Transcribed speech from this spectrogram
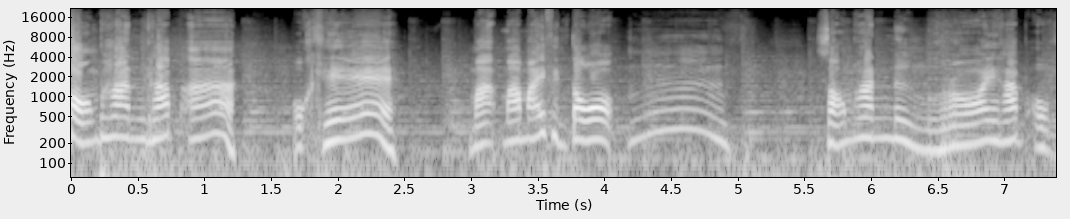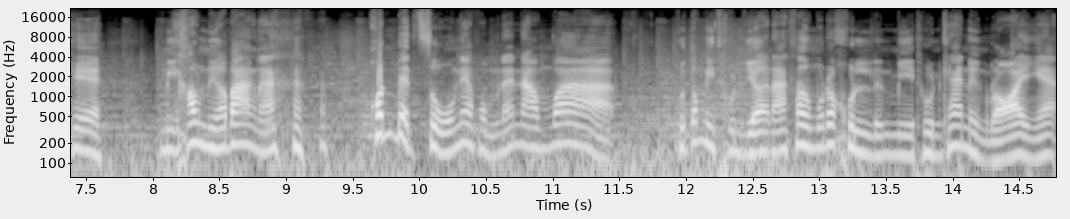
สองพันครับ อ่า โอเค มามาไหมสิงโตอืมสองพันหนึ่งร้อยครับ โอเค มีเข้าเนื้อบ้างนะ คนเบ็ดสูงเนี่ยผมแนะนำว่า คุณต้องมีทุนเยอะนะ ถ้าสมมติว่าคุณมีทุนแค่ 100 อย่างเงี้ย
